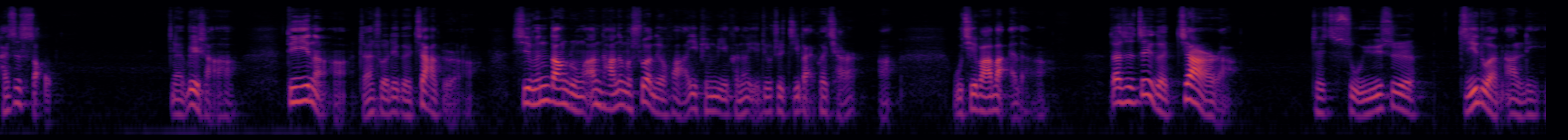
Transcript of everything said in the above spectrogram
还是少。哎，为啥哈？第一呢，啊，咱说这个价格啊，新闻当中按他那么算的话，一平米可能也就是几百块钱儿，五七八百的啊。但是这个价儿啊，这属于是极端案例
